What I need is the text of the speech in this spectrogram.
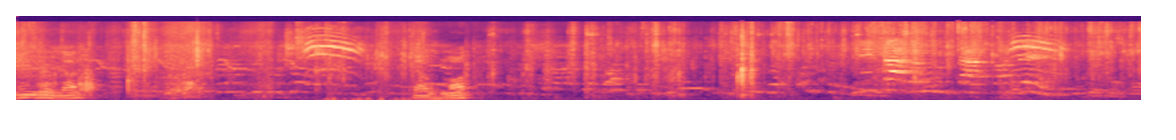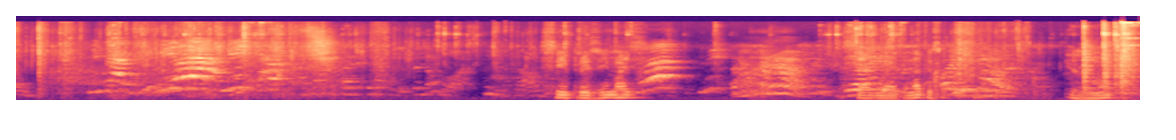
Bem embrulhado. Aqui é os motos. Simplesinho, mas se aguenta, né pessoal? Os motos.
